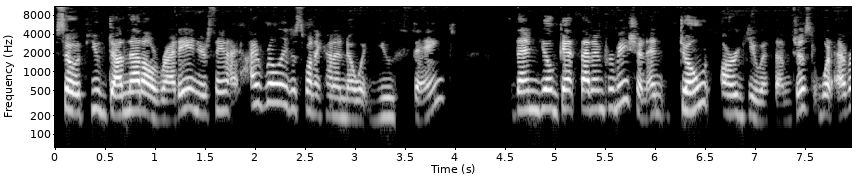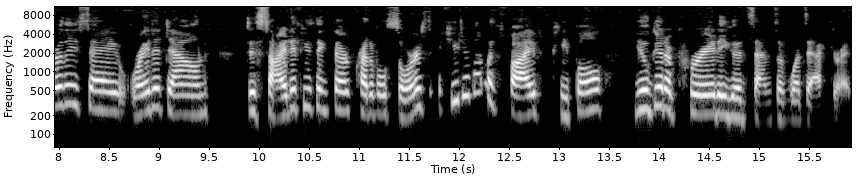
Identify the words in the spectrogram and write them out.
So if you've done that already and you're saying, I, I really just want to kind of know what you think, then you'll get that information and don't argue with them. Just whatever they say, write it down, decide if you think they're a credible source. If you do that with five people, you'll get a pretty good sense of what's accurate.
